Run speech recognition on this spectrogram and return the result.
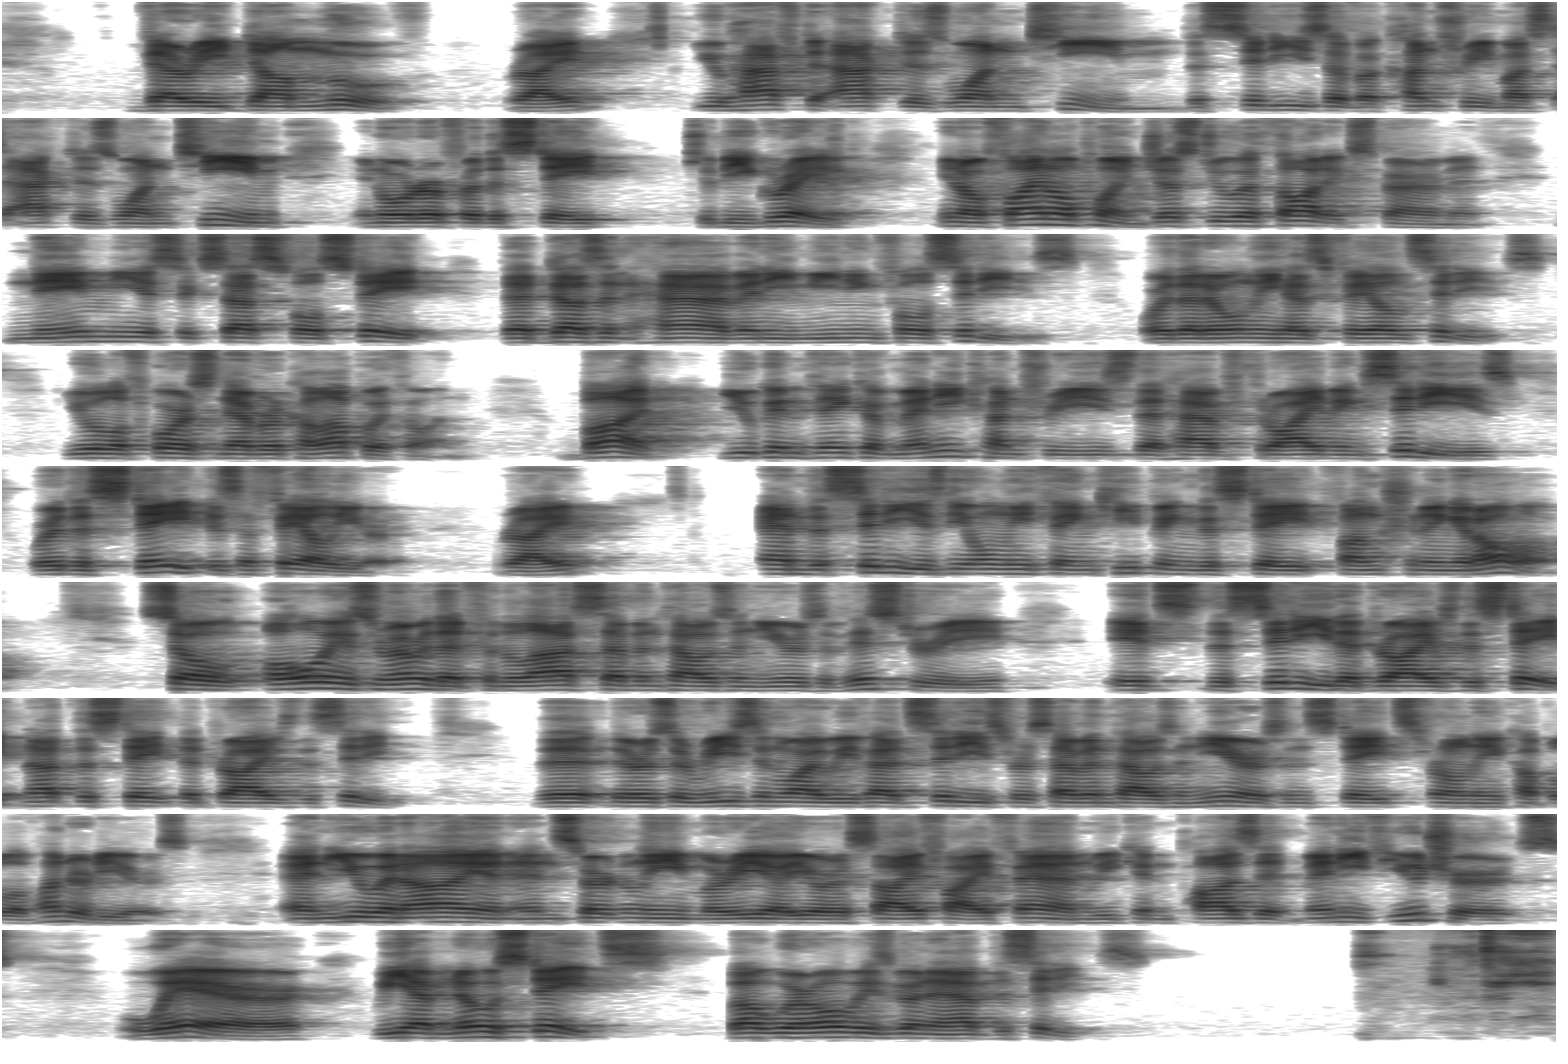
Very dumb move, right? You have to act as one team. The cities of a country must act as one team in order for the state to be great. You know, final point, just do a thought experiment name me a successful state that doesn't have any meaningful cities or that only has failed cities. You'll, of course, never come up with one. But you can think of many countries that have thriving cities where the state is a failure, right? And the city is the only thing keeping the state functioning at all. So always remember that for the last 7,000 years of history, it's the city that drives the state, not the state that drives the city the, there's a reason why we've had cities for 7,000 years and states for only a couple of hundred years. And you and I, and, and certainly Maria, you're a sci fi fan, we can posit many futures where we have no states, but we're always going to have the cities.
